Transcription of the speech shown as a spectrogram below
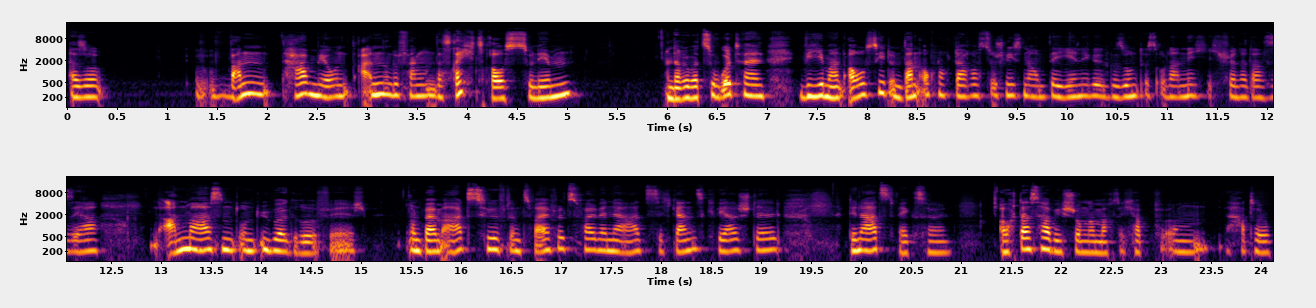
Also, wann haben wir uns angefangen, das Recht rauszunehmen, darüber zu urteilen, wie jemand aussieht und dann auch noch daraus zu schließen, ob derjenige gesund ist oder nicht. Ich finde das sehr anmaßend und übergriffig. Und beim Arzt hilft im Zweifelsfall, wenn der Arzt sich ganz quer stellt, den Arzt wechseln. Auch das habe ich schon gemacht. Ich hab, ähm, hatte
